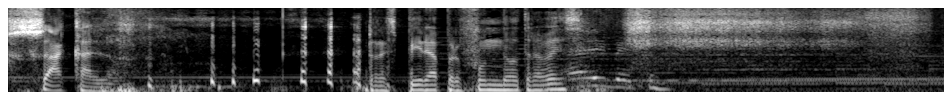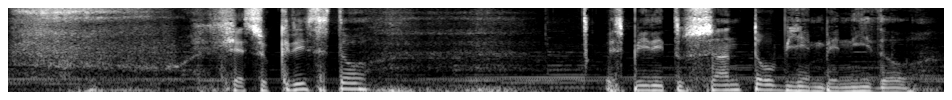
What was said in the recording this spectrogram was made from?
Sácalo. Respira profundo otra vez. Jesucristo, Espíritu Santo, bienvenido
